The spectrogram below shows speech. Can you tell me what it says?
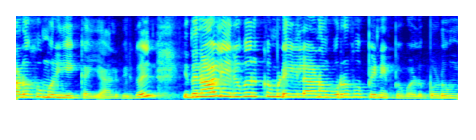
அணுகுமுறையை கையாளுவீர்கள். இதனால் இருவருக்கும் இடையிலான உறவு பிணைப்பு வலுப்படும்.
